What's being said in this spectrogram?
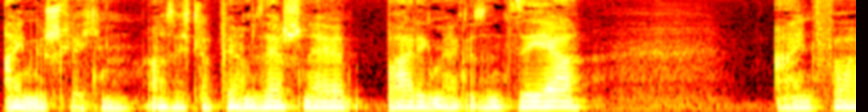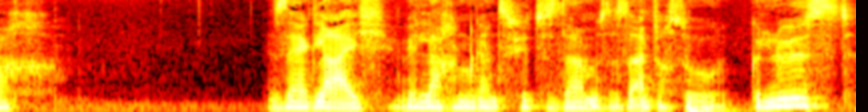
eingeschlichen. Also ich glaube, wir haben sehr schnell beide gemerkt, wir sind sehr einfach, sehr gleich. Wir lachen ganz viel zusammen. Es ist einfach so gelöst,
